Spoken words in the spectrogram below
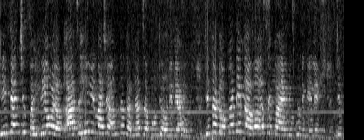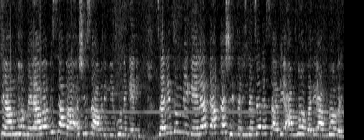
ही त्यांची पहिली ओळख आजही मी माझ्या अंतकरणात जपून ठेवलेली आहे. जिथं डोकं टेकावं असे पाय निघून गेले. जिथे आम्हा मिळावा विसावा अशी सावली निघून गेली. जरी तुम्ही गेलात आकाशी तरी नजर असावी आम्हावरी आम्हावरी.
